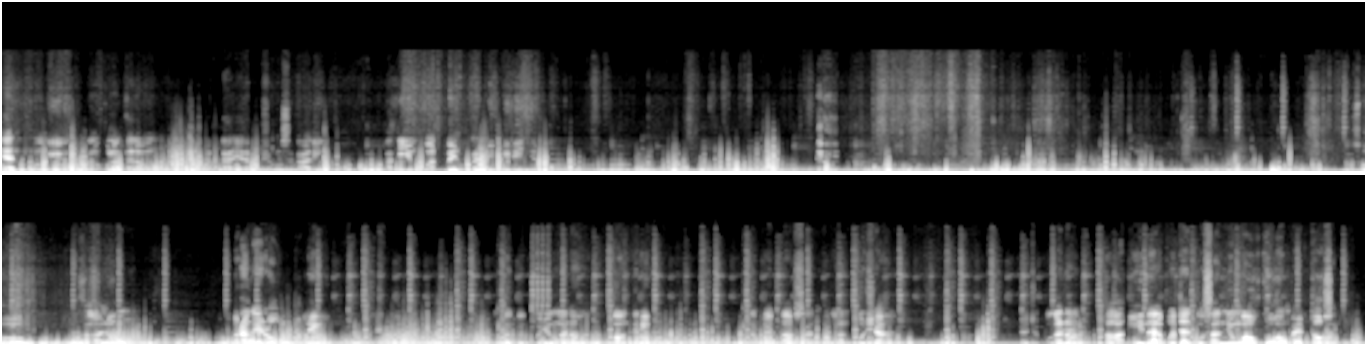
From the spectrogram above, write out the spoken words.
Yan magiging ano ko lang dalawang hektarya na po siya kung sakaling pati yung 1 point po na bibili nyo along barangay road play. Hanggang po yung ano boundary. Ng 5,000 lang po siya. Medyo po ganun. Hatiin na po dyan kung saan yung makukuha ang 5,000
